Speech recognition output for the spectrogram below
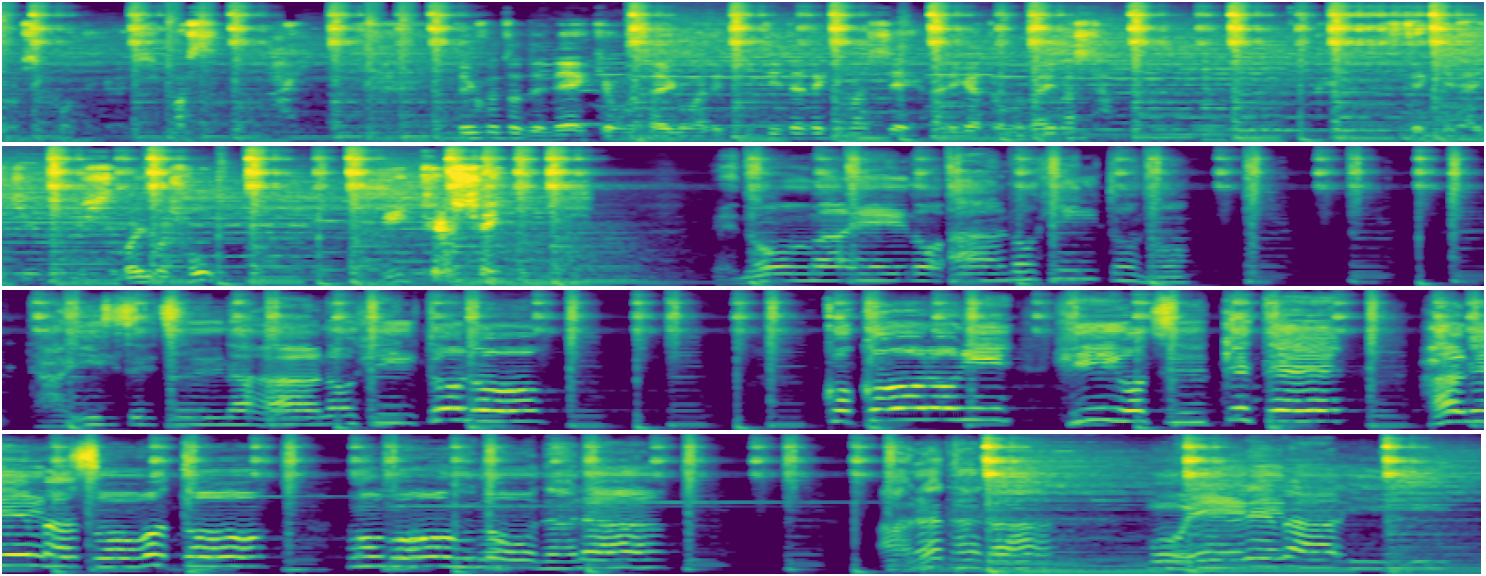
ろしくお願いします。はい、ということでね今日も最後まで聞いていただきましてありがとうございました。素敵な一日にしてまいりましょう。いってらっしゃい。目の前のあの人の大切なあの人の心に火をつけて励まそうと思うのならあなたが燃えればいい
